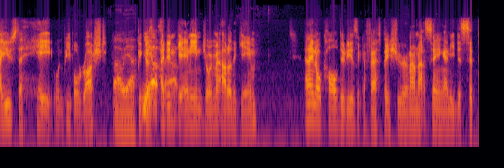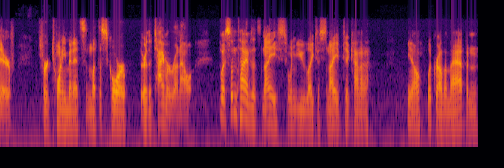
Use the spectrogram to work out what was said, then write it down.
I used to hate when people rushed Oh yeah, because Yeah, I didn't get any enjoyment out of the game. And I know Call of Duty is like a fast-paced shooter, and I'm not saying I need to sit there for 20 minutes and let the score or the timer run out. But sometimes it's nice when you like to snipe to kind of, you know, look around the map and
